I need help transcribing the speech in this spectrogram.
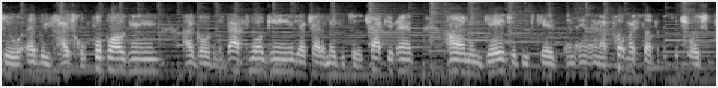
to every high school football game. I go to the basketball games. I try to make it to the track events. I'm engaged with these kids, and, and, and I put myself in these situations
